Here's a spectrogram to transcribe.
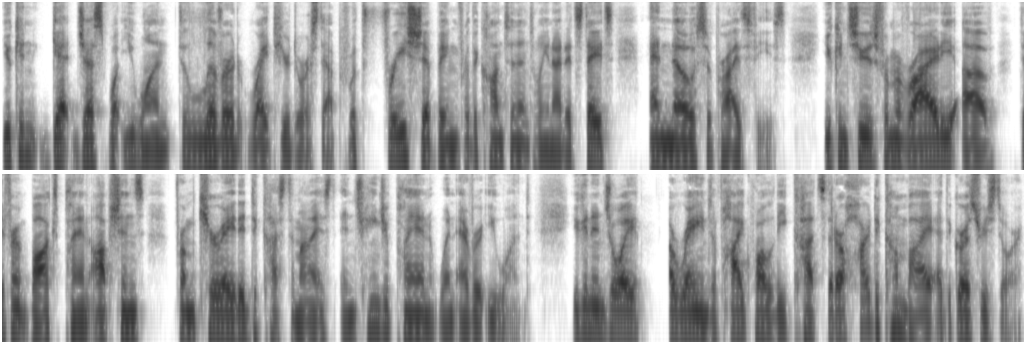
You can get just what you want delivered right to your doorstep with free shipping for the continental United States and no surprise fees. You can choose from a variety of different box plan options from curated to customized and change your plan whenever you want. You can enjoy a range of high quality cuts that are hard to come by at the grocery store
